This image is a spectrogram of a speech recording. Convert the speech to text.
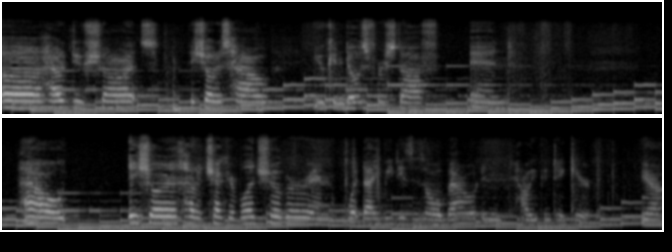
uh, how to do shots. They showed us how you can dose for stuff and how they showed us how to check your blood sugar and what diabetes is all about and how you can take care of it. Yeah,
